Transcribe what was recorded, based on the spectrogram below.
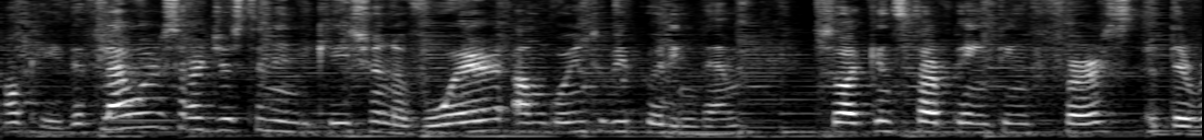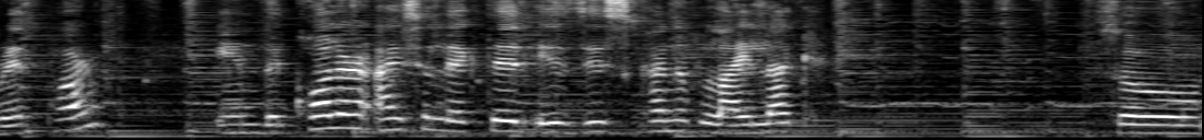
Okay, the flowers are just an indication of where I'm going to be putting them so I can start painting first the red part. And the color I selected is this kind of lilac. So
